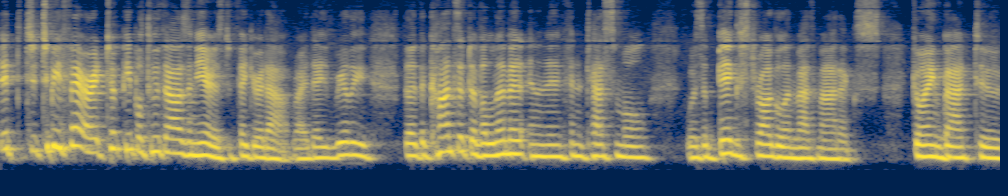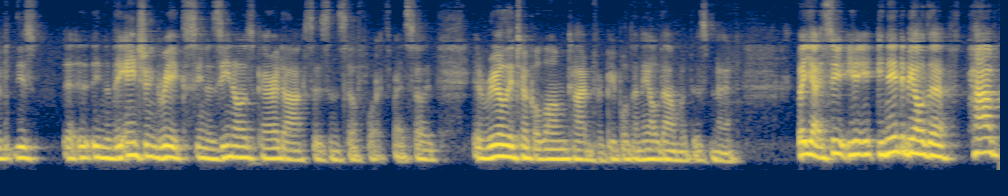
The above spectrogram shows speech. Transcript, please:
it to, to, be fair, it took people two thousand years to figure it out, right? They really the the concept of a limit and an infinitesimal was a big struggle in mathematics, going back to these uh, uh, you know, the ancient Greeks, you know, Zeno's paradoxes and so forth, right? So it, it really took a long time for people to nail down what this meant. But yeah, so you, you need to be able to have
